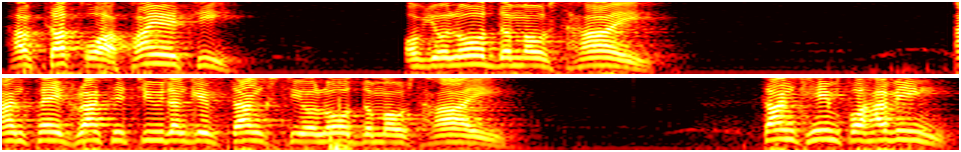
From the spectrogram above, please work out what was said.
have taqwa, piety of your Lord the Most High, and pay gratitude and give thanks to your Lord the Most High. Thank Him for having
